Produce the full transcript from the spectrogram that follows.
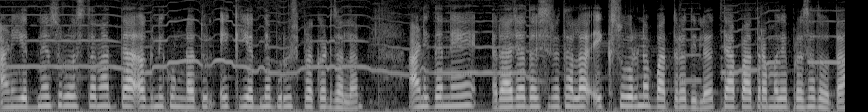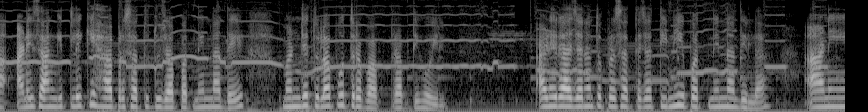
आणि यज्ञ सुरू असताना त्या अग्निकुंडातून एक यज्ञपुरुष प्रकट झाला. आणि त्याने राजा दशरथाला एक सुवर्ण पात्र दिलं. त्या पात्रामध्ये प्रसाद होता आणि सांगितले की हा प्रसाद तू तुझ्या पत्नींना दे म्हणजे तुला पुत्र प्राप्ती होईल. आणि राजाने तो प्रसाद त्याच्या तिन्ही पत्नींना दिला आणि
